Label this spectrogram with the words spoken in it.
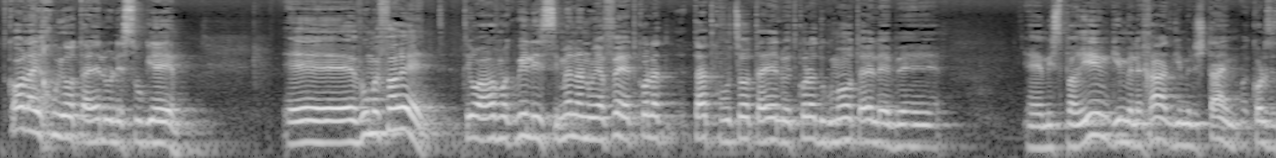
את כל האיכויות האלו לסוגיהם. אה, והוא מפרט, תראו הרב מקבילי סימן לנו יפה את כל התת קבוצות האלו, את כל הדוגמאות האלה במספרים, ג' 1, ג' 2, הכל זה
